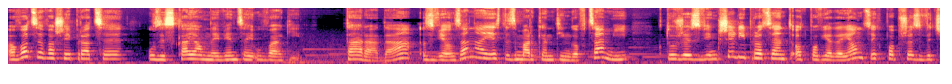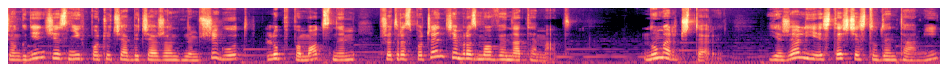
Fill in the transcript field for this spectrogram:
owoce waszej pracy uzyskają najwięcej uwagi. Ta rada związana jest z marketingowcami, którzy zwiększyli procent odpowiadających poprzez wyciągnięcie z nich poczucia bycia rządnym przygód lub pomocnym przed rozpoczęciem rozmowy na temat. Numer 4. Jeżeli jesteście studentami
